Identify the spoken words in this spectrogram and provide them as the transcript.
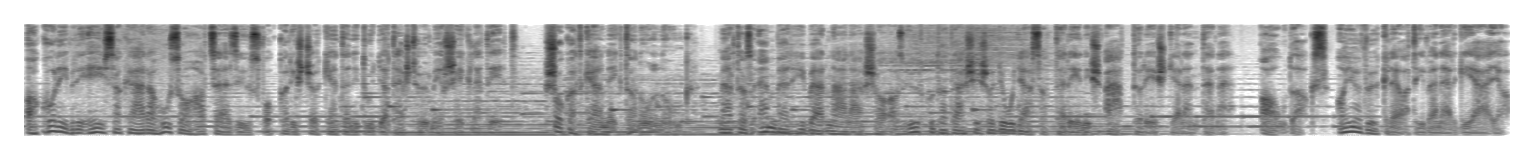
A kolibri éjszakára 26 Celsius fokkal is csökkenteni tudja testhőmérsékletét. Sokat kell még tanulnunk, mert az ember hibernálása az űrkutatás és a gyógyászat terén is áttörést jelentene. Audax, a jövő kreatív energiája.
